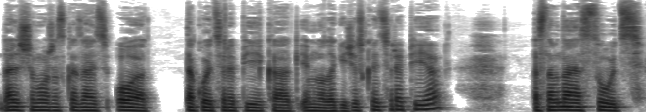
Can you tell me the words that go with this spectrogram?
Дальше можно сказать о такой терапии, как иммунологическая терапия. Основная суть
